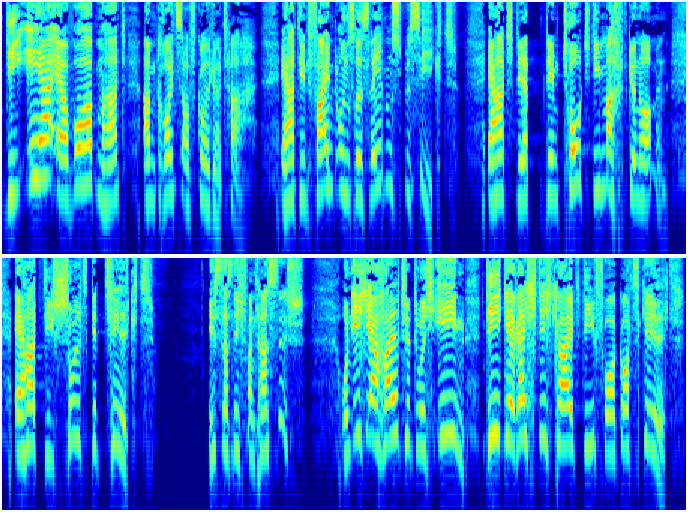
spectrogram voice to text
die er erworben hat am Kreuz auf Golgatha. Er hat den Feind unseres Lebens besiegt. Er hat der, dem Tod die Macht genommen. Er hat die Schuld getilgt. Ist das nicht fantastisch? Und ich erhalte durch ihn die Gerechtigkeit, die vor Gott gilt.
